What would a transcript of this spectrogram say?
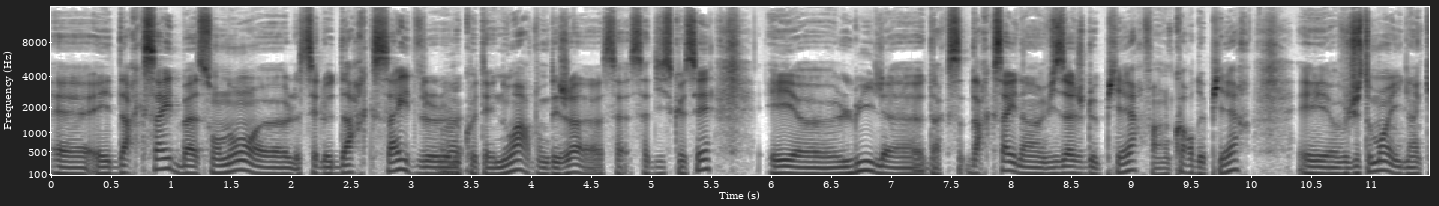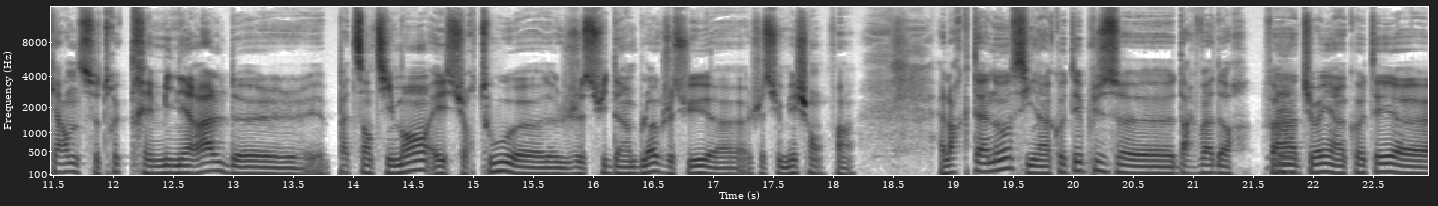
Euh, et Darkseid bah son nom euh, c'est le Darkseid le, Ouais. le côté noir. Donc déjà ça, ça dit ce que c'est. Et euh, lui il Darkseid a un visage de pierre enfin un corps de pierre. Et euh, justement il incarne ce truc très minéral de pas de sentiments. Et surtout je suis d'un bloc je suis je suis méchant. Enfin alors que Thanos il a un côté plus euh, Dark Vador. Enfin Mm. tu vois il y a un côté euh,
